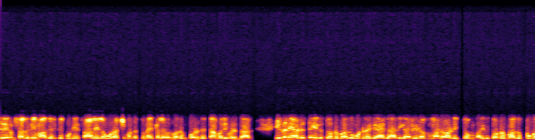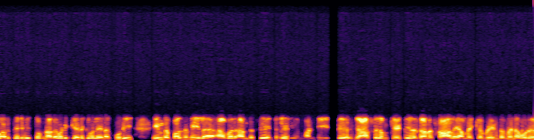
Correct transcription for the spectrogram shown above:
சேரும் சகதியுமாக இருக்கக்கூடிய சாலையில ஊராட்சி மன்ற துணைத் தலைவர் வரும் பொழுது தவறி விழுந்தார். இதனை அடுத்து இது தொடர்பாக உடனடியாக அதிகாரியிடம் மனு அளித்தும் இது தொடர்பாக புகார் தெரிவித்தும் நடவடிக்கை எடுக்கவில்லை என கூறி இந்த பகுதியில அவர் அந்த சேற்றிலேயே மண்டியிட்டு யாசகம் கேட்டு இதற்கான சாலை அமைக்க வேண்டும் என ஒரு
